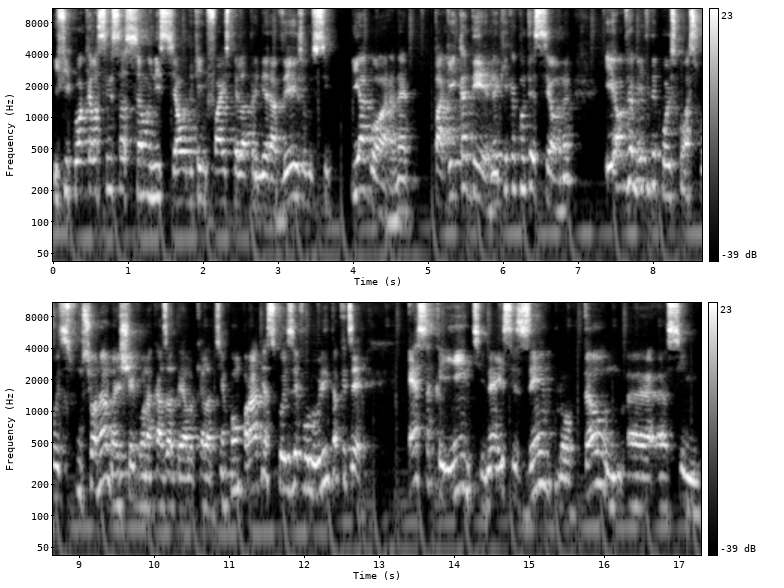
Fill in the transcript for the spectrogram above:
e ficou aquela sensação inicial de quem faz pela primeira vez, e agora, né? Paguei cadê, né? O que, que aconteceu, né? E, obviamente, depois com as coisas funcionando, aí chegou na casa dela o que ela tinha comprado e as coisas evoluíram. Então, quer dizer, essa cliente, né, esse exemplo tão, uh, assim,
